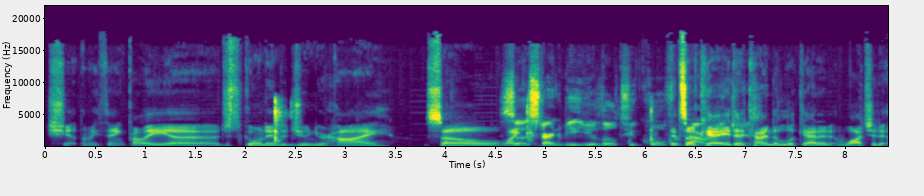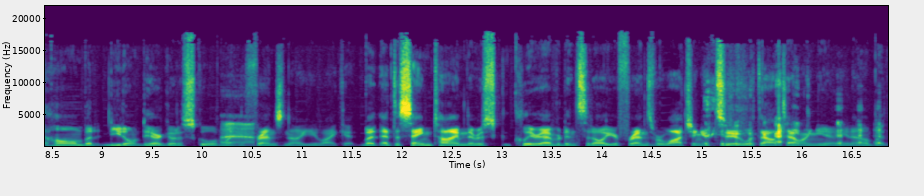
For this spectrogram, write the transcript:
shit. Let me think. Probably uh, just going into junior high. So like so it's starting to be you're a little too cool for it's Power okay to kind of look at it watch it at home, but you don't dare go to school and let Uh. your friends know you like it. But at the same time, there was clear evidence that all your friends were watching it too without telling you, you know. But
